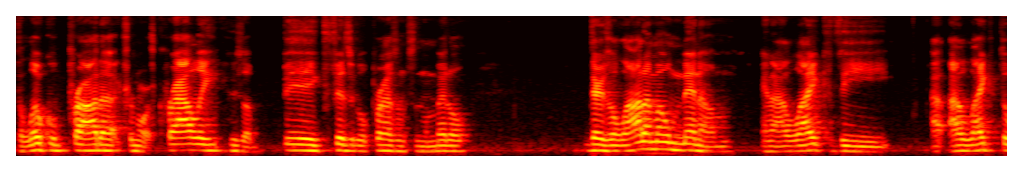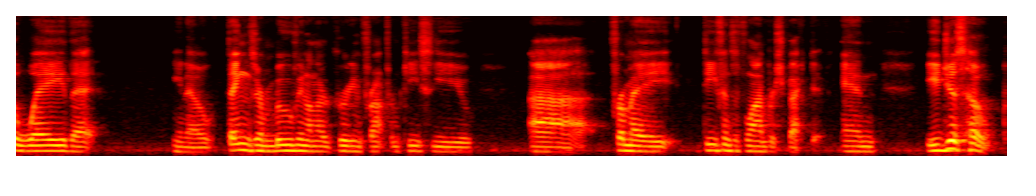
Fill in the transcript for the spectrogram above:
the local product from North Crowley, who's a big physical presence in the middle. There's a lot of momentum, and I like the I, I like the way that you know things are moving on the recruiting front from TCU uh, from a defensive line perspective, and you just hope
